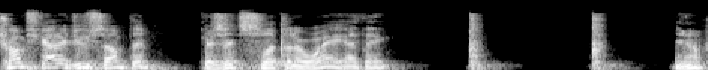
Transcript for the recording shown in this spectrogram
Trump's got to do something because it's slipping away, I think. Yeah.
